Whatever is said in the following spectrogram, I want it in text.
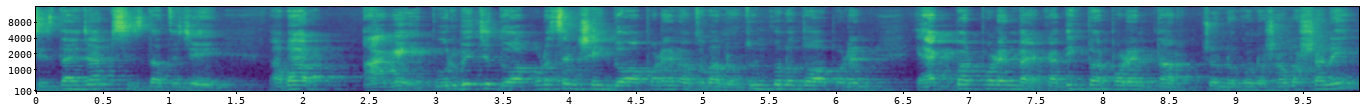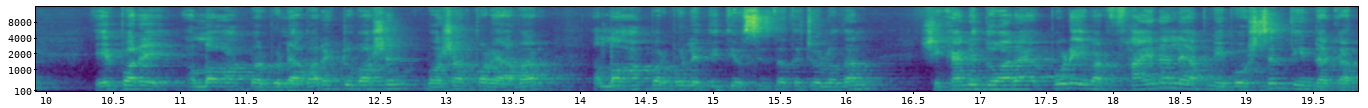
সিজদায় যান। সিজদাতে যে আবার আগে, পূর্বে যে দোয়া পড়েছেন, সেই দোয়া পড়েন অথবা নতুন কোনো দোয়া পড়েন, একবার পড়েন বা একাধিকবার পড়েন, তার জন্য কোনো সমস্যা নেই। এরপরে আল্লাহ আকবর বলে আবার একটু বসেন, বসার পরে আবার আল্লাহ আকবর বলে দ্বিতীয় সিজদাতে চলে যান। সেখানে দোয়ার পড়ে এবার ফাইনালে আপনি বসছেন তিন রাকাত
